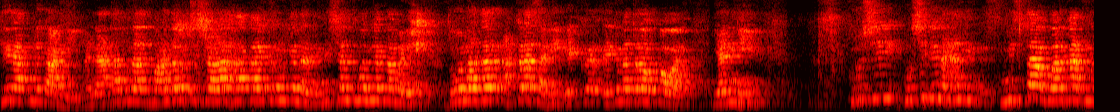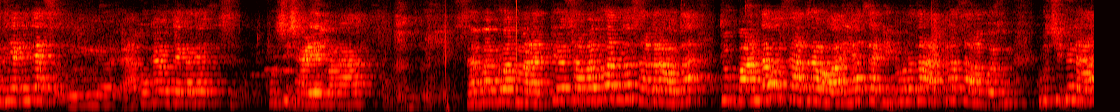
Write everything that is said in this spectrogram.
हे आपलं गाणी आणि आता आपण आज बांधावरची शाळा हा कार्यक्रम केला आहे. निशांत म्हणल्याप्रमाणे दोन हजार अकरा साली एक एकनाथराव पवार यांनी कृषी कृषी दिन हा निस्ता वर्गात म्हणजे एखाद्या आपण काय म्हणतो एखाद्या कृषी शाळेत म्हणा सभागृहात म्हणा ते सभागृहात न साजरा होता तो बांधावर साजरा व्हावा यासाठी दोन हजार अकरा सालापासून कृषी दिन हा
